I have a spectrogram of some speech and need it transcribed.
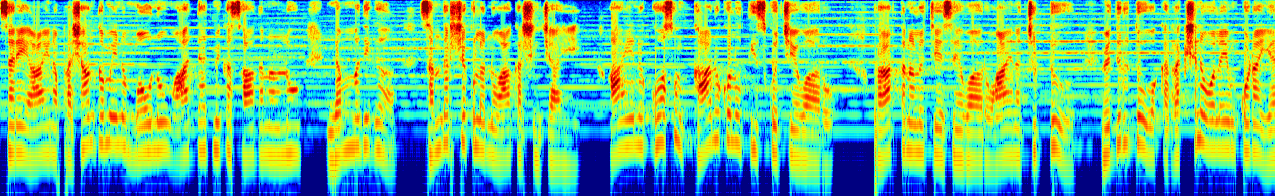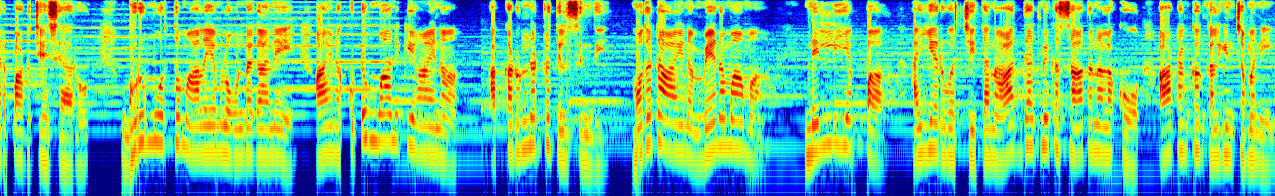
సరే ఆయన ప్రశాంతమైన మౌనం ఆధ్యాత్మిక సాధనలు నెమ్మదిగా సందర్శకులను ఆకర్షించాయి. ఆయన కోసం కానుకలు తీసుకొచ్చేవారు ప్రార్థనలు చేసేవారు. ఆయన చుట్టూ వెదురుతో ఒక రక్షణ వలయం కూడా ఏర్పాటు చేశారు. గురుమూర్తం ఆలయంలో ఉండగానే ఆయన కుటుంబానికి ఆయన అక్కడున్నట్లు తెలిసింది. మొదట ఆయన మేనమామ నెల్లియప్ప అయ్యర్ వచ్చి తన ఆధ్యాత్మిక సాధనలకు ఆటంకం కలిగించమని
